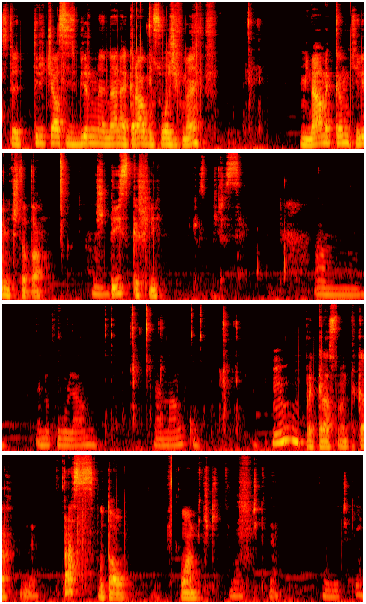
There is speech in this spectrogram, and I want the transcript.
след 3 часа избиране най-накрая го сложихме. Минаваме към килимчетата. Ще искаш ли? Разбира се. Ам, едно по-голямо. Това е малко. М, прекрасно е така. Да. Прас, готово. Лампички. Лампички, да. Улички.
